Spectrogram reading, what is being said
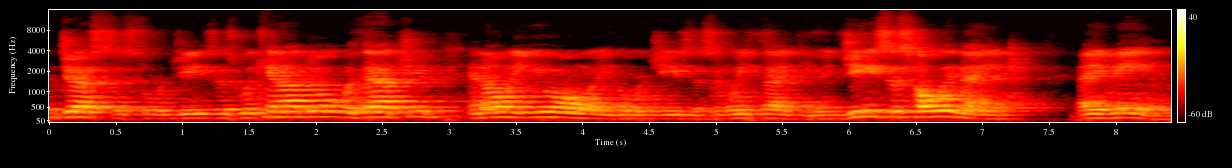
it justice, Lord Jesus. We cannot do it without you and only you only, Lord Jesus, and we thank you. In Jesus' holy name, amen.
